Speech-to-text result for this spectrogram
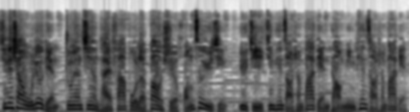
今天上午六点，中央气象台发布了暴雪黄色预警，预计今天早上八点到明天早上八点，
